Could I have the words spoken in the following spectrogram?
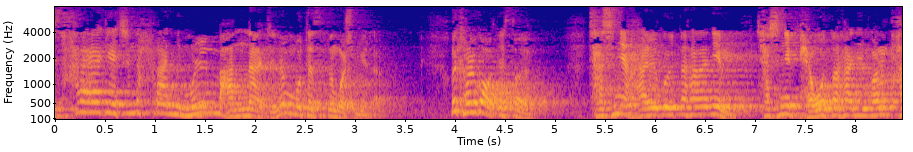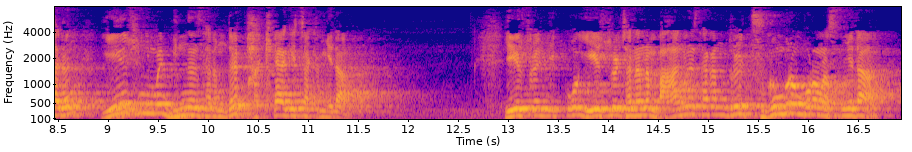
살아계신 하나님을 만나지는 못했었던 것입니다. 그 결과 어땠어요? 자신이 알고 있던 하나님, 자신이 배웠던 하나님과는 다른 예수님을 믿는 사람들 박해하기 시작합니다. 예수를 믿고 예수를 전하는 많은 사람들을 죽음으로 몰아넣습니다.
